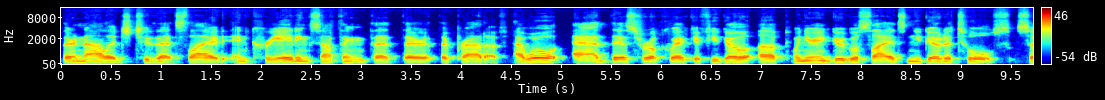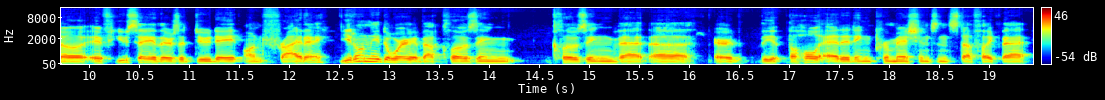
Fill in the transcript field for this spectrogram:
their knowledge to that slide and creating something that they're they're proud of. I will add this real quick. If you go up when you're in Google Slides and you go to tools. So if you say there's a due date on Friday, you don't need to worry about closing closing that uh, or the the whole editing permissions and stuff like that.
